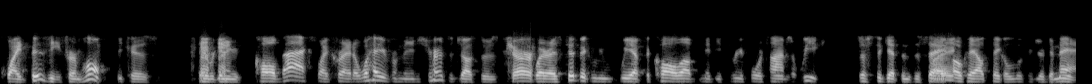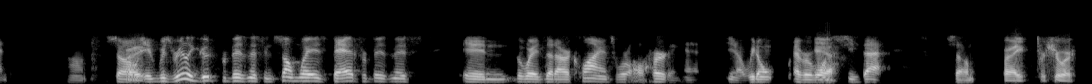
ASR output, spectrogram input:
quite busy from home because they were getting callbacks like right away from the insurance adjusters. Sure. Whereas typically we have to call up maybe three, four times a week just to get them to say, right. okay, I'll take a look at your demand. Um, so right. it was really good for business in some ways, bad for business in the ways that our clients were all hurting. And, you know, we don't ever yeah. want to see that. So, right, for sure.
